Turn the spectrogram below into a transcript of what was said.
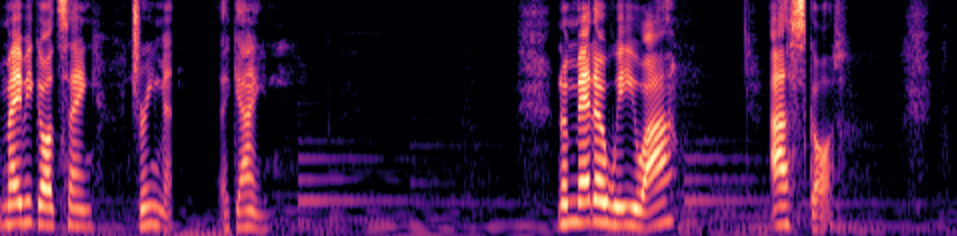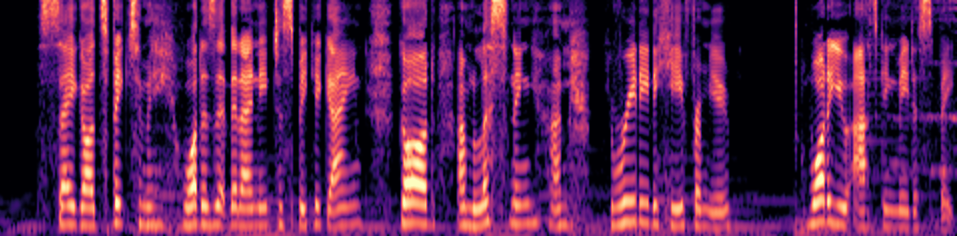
Maybe God's saying, dream it again. No matter where you are, ask God. Say, God, speak to me. What is it that I need to speak again? God, I'm listening. I'm ready to hear from you. What are you asking me to speak?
